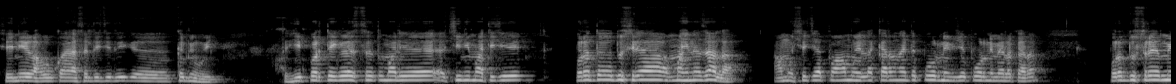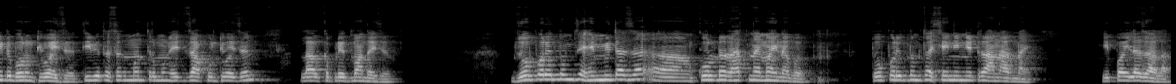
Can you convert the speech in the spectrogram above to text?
शनी राहू काय असेल त्याची ती कमी होईल. तर ही प्रत्येक वेळेस तुम्हाला चिनी मातीची परत दुसऱ्या महिना झाला अमावस्येच्या अमावस्याला करा नाही तर पौर्णिमेच्या पौर्णिमेला करा. परत दुसरं मीठ भरून ठेवायचं. ती बी तसंच मंत्र म्हणून हे झाकून ठेवायचं आणि लाल कपड्यात बांधायचं. जोपर्यंत तुमचं हे मिठाचं कोरडं राहत नाही महिनाभर तोपर्यंत तुमचा शनी नीट राहणार नाही. ही पहिला झाला.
